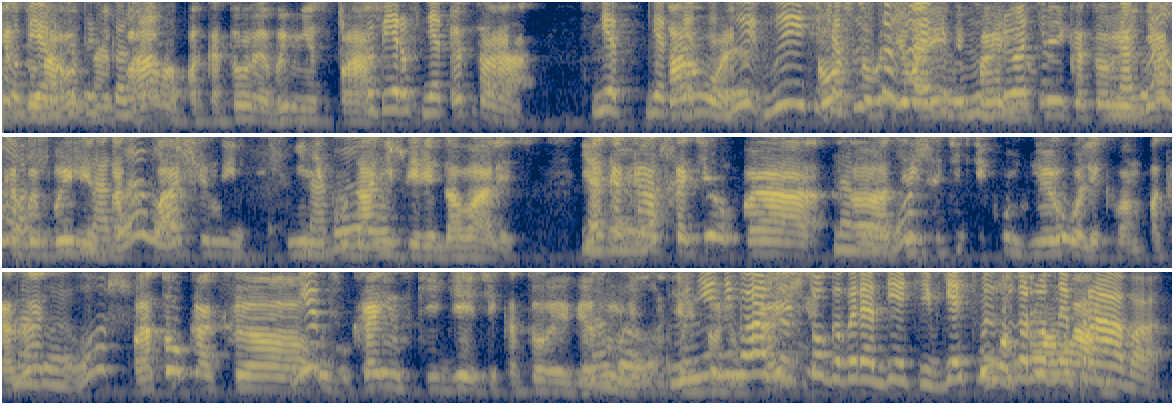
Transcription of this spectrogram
во-первых, это международное искажение. право, по которое вы мне спрашиваете. Во-первых, нет. Это раз. Нет, нет, нет, Второе. вы, вы То, сейчас вы искажаете, вы про врете. детей, которые Наглая якобы ложь, были захвачены и наглая никуда не ложь. передавались. Я Наглая как раз ложь. хотел про Наглая э, ложь. 30-секундный ролик вам показать, про то, как э, Нет. украинские дети, которые вернулись Наглая на Мне не важно, Украины, что говорят дети. Есть международное словам право.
